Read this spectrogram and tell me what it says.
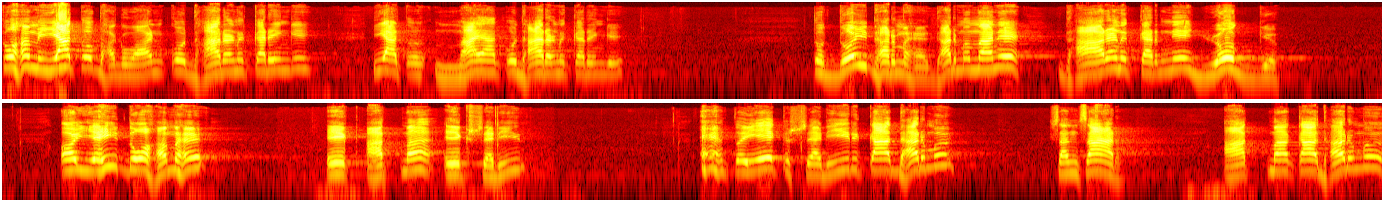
तो हम या तो भगवान को धारण करेंगे, या तो माया को धारण करेंगे। तो दो ही धर्म है। धर्म माने धारण करने योग्य। और यही दो हम हैं। एक आत्मा, एक शरीर। तो एक शरीर का धर्म संसार। आत्मा का धर्म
